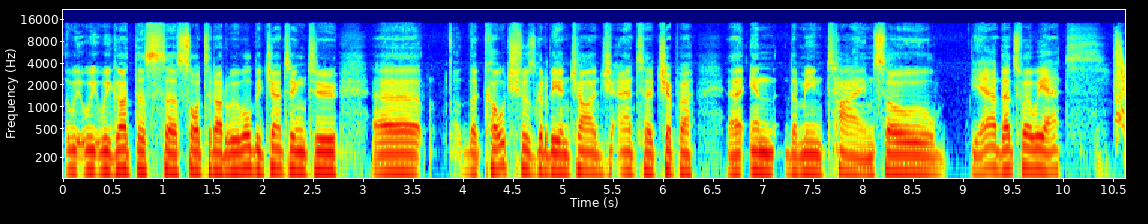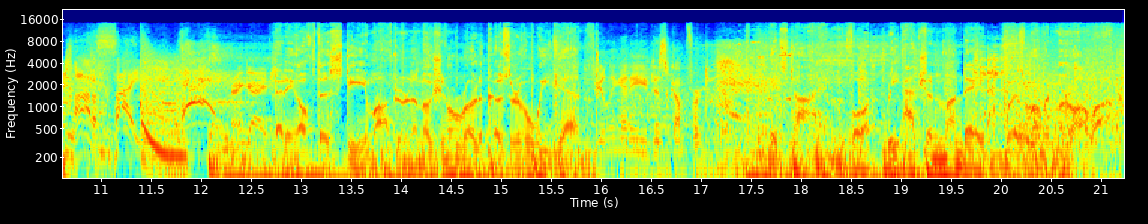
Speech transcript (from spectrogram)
we, we, we got this uh, sorted out. We will be chatting to uh, the coach who's going to be in charge at uh, Chippa uh, in the meantime. So, yeah, that's where we're at. Out of sight. Letting off the steam after an emotional roller coaster of a weekend. Feeling any discomfort? It's time for Reaction Monday with Robert Marawa.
